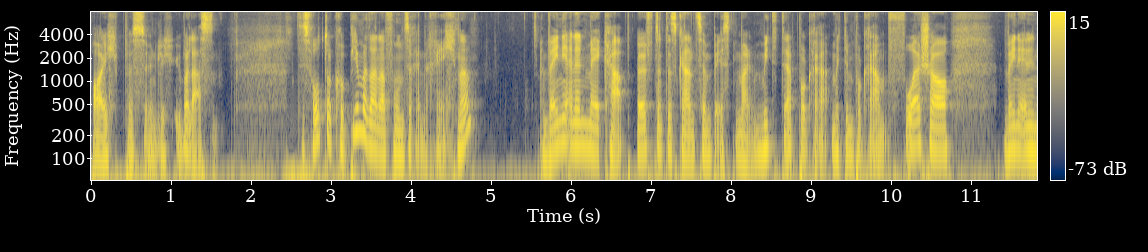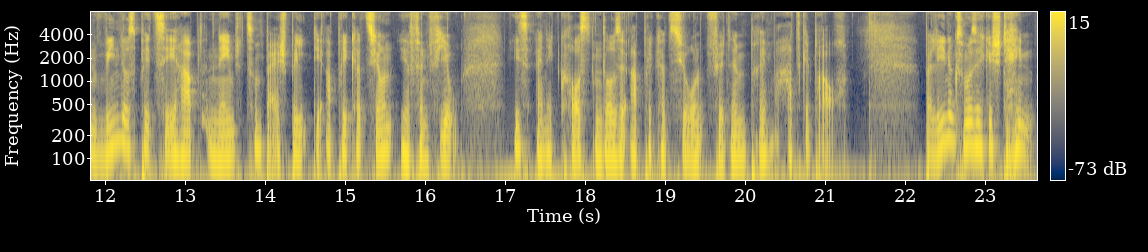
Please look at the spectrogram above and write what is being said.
euch persönlich überlassen. Das Foto kopieren wir dann auf unseren Rechner. Wenn ihr einen Mac habt, öffnet das Ganze am besten mal mit, mit dem Programm Vorschau. Wenn ihr einen Windows-PC habt, nehmt zum Beispiel die Applikation IrfanView. Ist eine kostenlose Applikation für den Privatgebrauch. Bei Linux muss ich gestehen,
